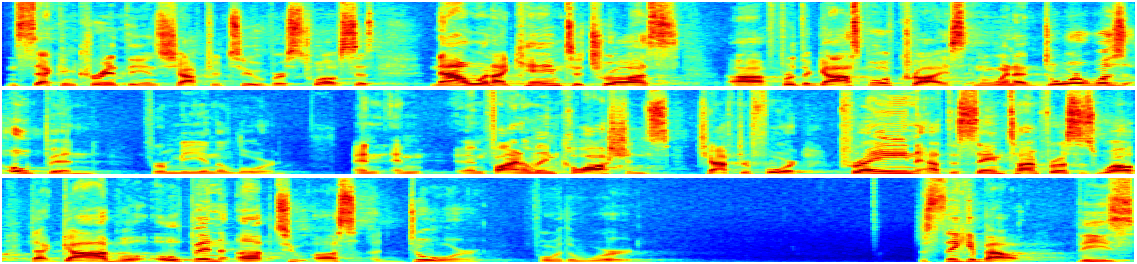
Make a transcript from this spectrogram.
In 2 Corinthians chapter 2, verse 12 says, Now when I came to Troas uh, for the gospel of Christ, and when a door was opened for me and the Lord. And, and, and finally in Colossians chapter 4, praying at the same time for us as well that God will open up to us a door for the word. Just think about these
